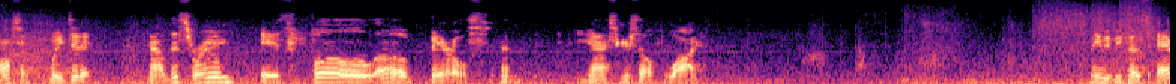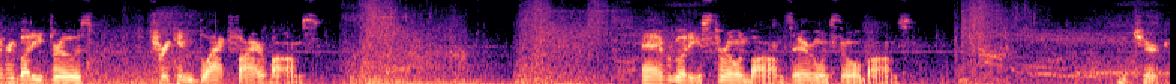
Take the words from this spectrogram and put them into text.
Awesome, we did it. Now this room is full of barrels, and you ask yourself why. Maybe because everybody throws freaking black fire bombs. Everybody is throwing bombs. Everyone's throwing bombs. You jerk.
